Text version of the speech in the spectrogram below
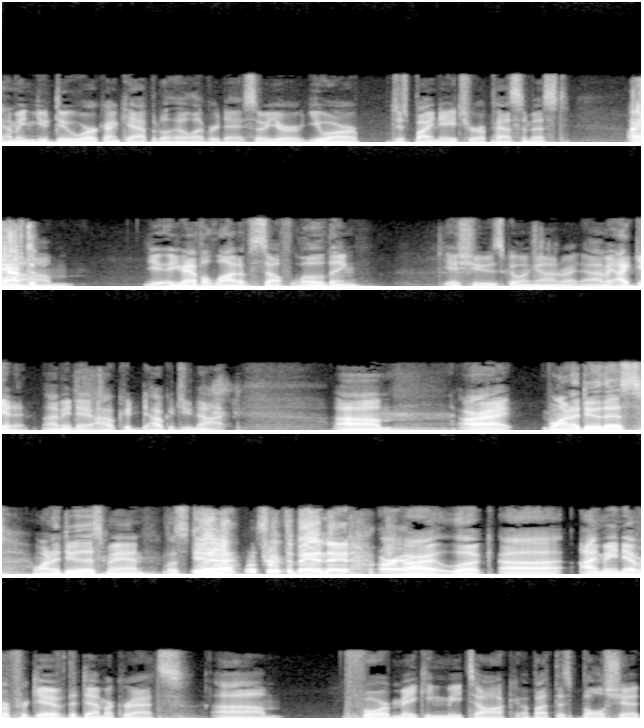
I mean, you do work on Capitol Hill every day, so you're you are just by nature a pessimist. I have to Um, you you have a lot of self-loathing issues going on right now. I mean, I get it. I mean, how could how could you not? Um, all right, want to do this? Want to do this, man? Let's do Yeah, it. let's rip the band-aid. All right. All right, look, uh, I may never forgive the Democrats um, for making me talk about this bullshit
